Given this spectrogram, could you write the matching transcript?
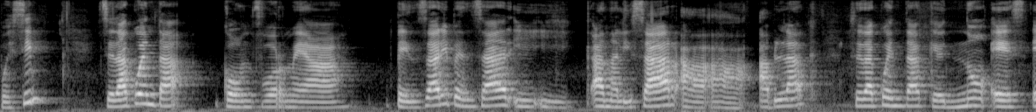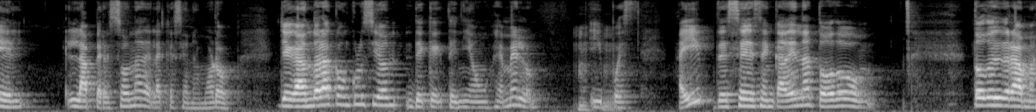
pues sí, se da cuenta conforme a pensar y pensar y, y analizar a, a- a Black, se da cuenta que no es él la persona de la que se enamoró, llegando a la conclusión de que tenía un gemelo. Y pues ahí se desencadena todo, todo el drama.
